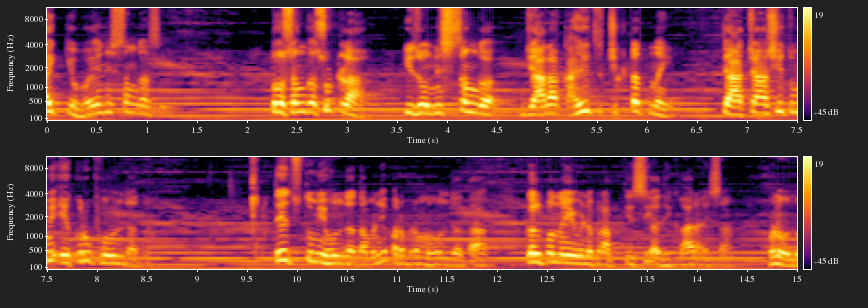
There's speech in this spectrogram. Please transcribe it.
ऐक्य होय निसंगासी. तो संघ सुटला की जो निसंग ज्याला काहीच चिकटत नाही त्याच्याशी तुम्ही एकरूप होऊन जाता. तेच तुम्ही होऊन जाता म्हणजे परब्रह्म होऊन जाता. कल्पना विण प्राप्तीसी अधिकार ऐसा. म्हणून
